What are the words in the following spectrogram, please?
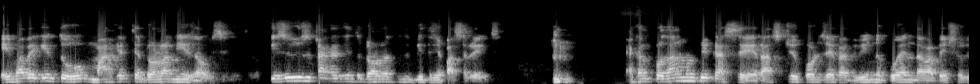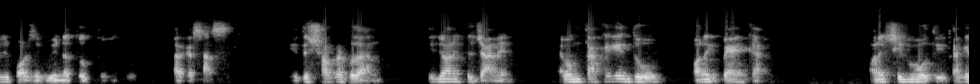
এইভাবে কিন্তু মার্কেট থেকে ডলার নিয়ে যাওয়া হয়েছে কিন্তু। কিছু কিছু টাকা কিন্তু ডলার কিন্তু বিদেশে পাশে রয়েছে এখন প্রধানমন্ত্রীর কাছে রাষ্ট্রীয় পর্যায়ে বা বিভিন্ন গোয়েন্দা বা বেসরকারি পর্যায়ে বিভিন্ন তথ্য কিন্তু তার কাছে আছে। এতে সরকার প্রধান, তিনি অনেক কিছু জানেন। এবং তাকে কিন্তু অনেক ব্যাংকার অনেক শিল্পপতি তাকে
